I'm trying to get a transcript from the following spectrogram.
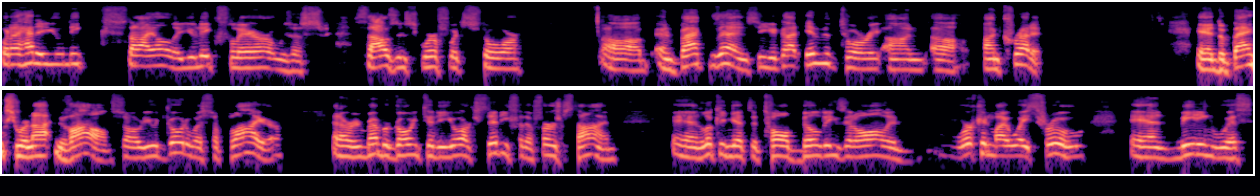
but I had a unique style, a unique flair. It was a thousand square foot store. Uh, and back then, see, you got inventory on uh, on credit, and the banks were not involved. So you would go to a supplier, and I remember going to New York City for the first time and looking at the tall buildings and all, and working my way through, and meeting with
